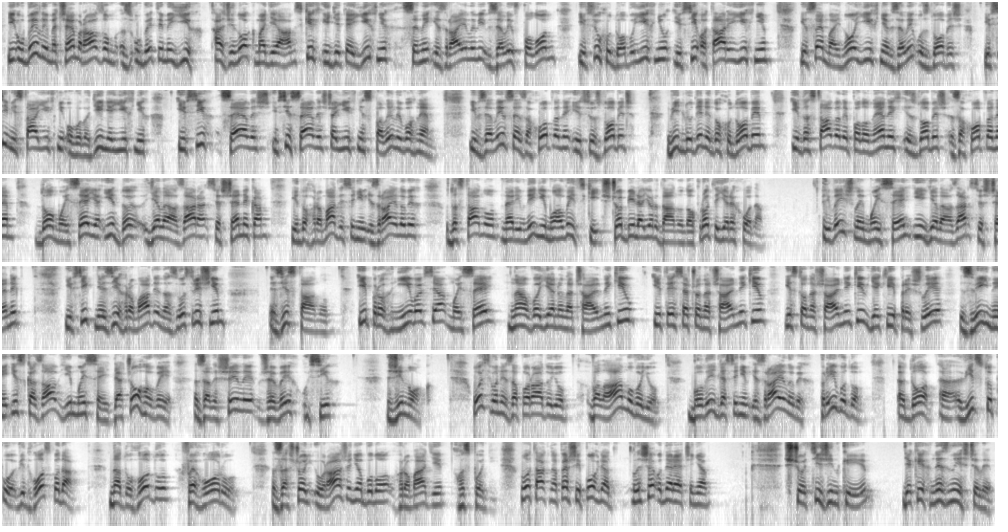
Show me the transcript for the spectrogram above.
І убили мечем разом з убитими їх, а жінок мадіамських і дітей їхніх, сини Ізраїлеві, взяли в полон і всю худобу їхню, і всі отари їхні, і все майно їхнє взяли у здобич, і всі міста їхні, у володіння їхніх, і всіх селищ, і всі селища їхні спалили вогнем, і взяли все захоплене і всю здобич від людини до худоби, і доставили полонених і здобич захоплене до Мойсея і до Єлеазара, священника, і до громади синів Ізраїлових, до стану на рівнині Муавицькій, що біля Йордану, навпроти Єрехона. І вийшли Мойсей і Єлеазар, священик, і всі князі громади назустріч їм зі стану. І прогнівався Мойсей на воєнноначальників і тисячоначальників, і стоначальників, які прийшли з війни, і сказав їм Мойсей, для чого ви залишили в живих усіх жінок? Ось вони за порадою Валаамовою були для синів Ізраїлевих приводом е, до е, відступу від Господа на догоду Фегору, за що й ураження було в громаді Господній. Ну, так, на перший погляд, лише одне речення, що ці жінки, яких не знищили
